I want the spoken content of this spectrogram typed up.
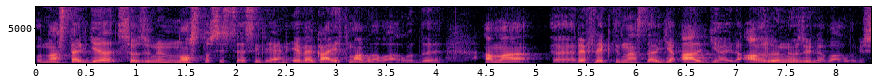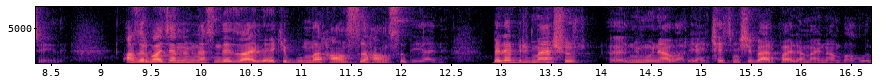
o nostalgiya sözünün nostos hissəsi ilə, yəni evə qayıtmaqla bağlıdır. Amma reflektiv nostalgiya algiya ilə, ağrının özü ilə bağlı bir şeydir. Azərbaycan nümunəsində izah eləyək ki, bunlar hansı hansıdır, yəni. Belə bir məşhur nümunə var, yəni keçmişi bərpa eləməklə bağlı.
